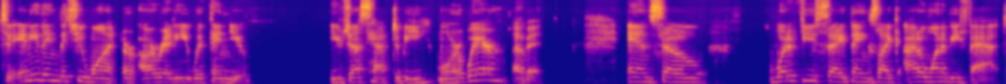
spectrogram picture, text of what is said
to anything that you want are already within you. You just have to be more aware of it. And so, what if you say things like, I don't want to be fat?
